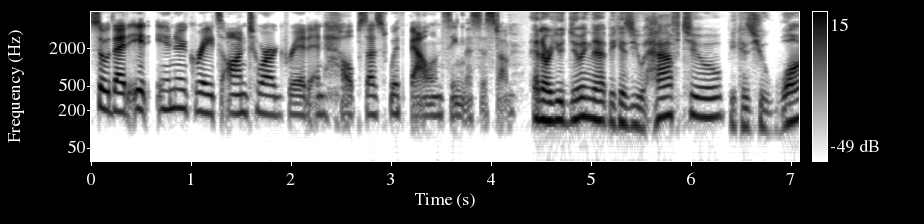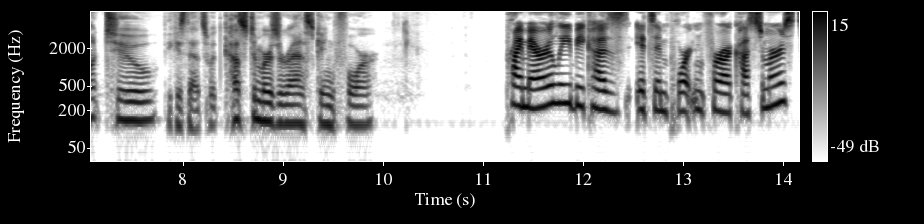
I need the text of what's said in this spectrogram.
so that it integrates onto our grid and helps us with balancing the system. And are you doing that because you have to, because you want to, because that's what customers are asking for? primarily because it's important for our customers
